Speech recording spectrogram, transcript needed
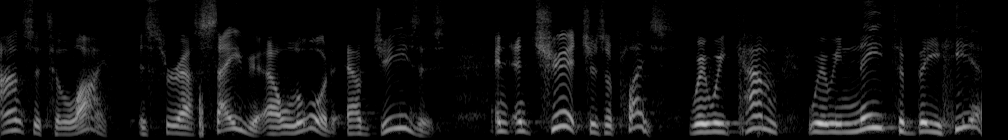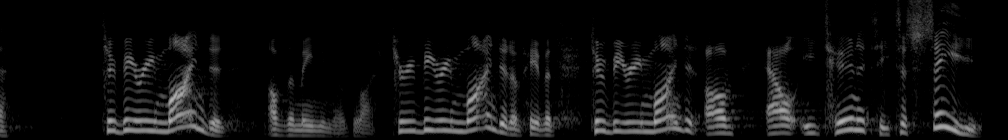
answer to life is through our Savior, our Lord, our Jesus. And, and church is a place where we come, where we need to be here to be reminded of the meaning of life, to be reminded of heaven, to be reminded of our eternity, to see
